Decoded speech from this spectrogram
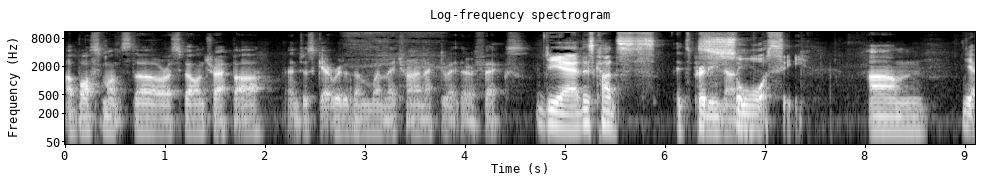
a boss monster or a spell and trap are, and just get rid of them when they try and activate their effects. yeah, this card's It's pretty nutty. saucy. Um, yeah.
